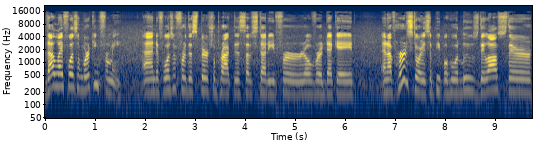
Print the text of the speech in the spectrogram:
that life wasn't working for me. And if it wasn't for the spiritual practice I've studied for over a decade, and I've heard stories of people who would lose, they lost their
